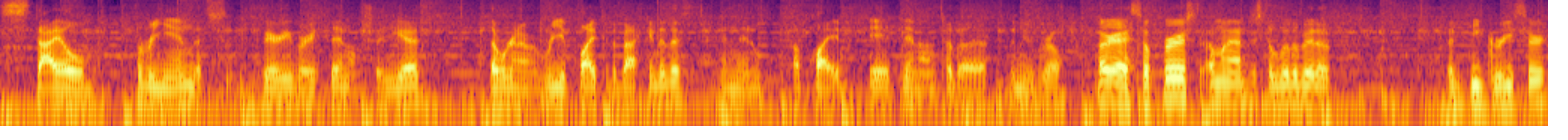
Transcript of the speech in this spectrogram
styled 3M that's very, very thin. I'll show you guys that we're gonna reapply to the back end of this and then apply it, then onto the, the new grill. Okay, so first I'm gonna add just a little bit of a degreaser.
